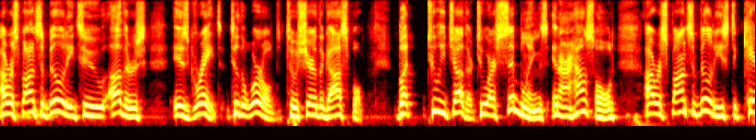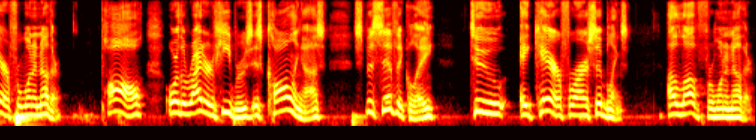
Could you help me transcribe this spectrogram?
Our responsibility to others is great, to the world, to share the gospel, but to each other, to our siblings in our household, our responsibility is to care for one another. Paul or the writer of Hebrews is calling us specifically to a care for our siblings, a love for one another.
